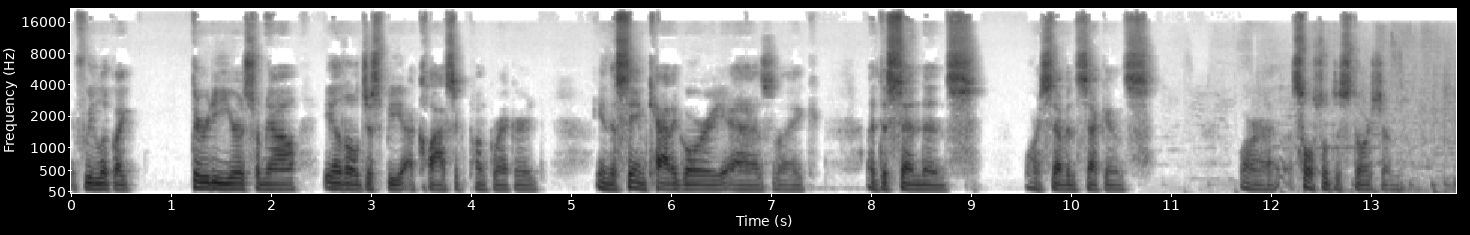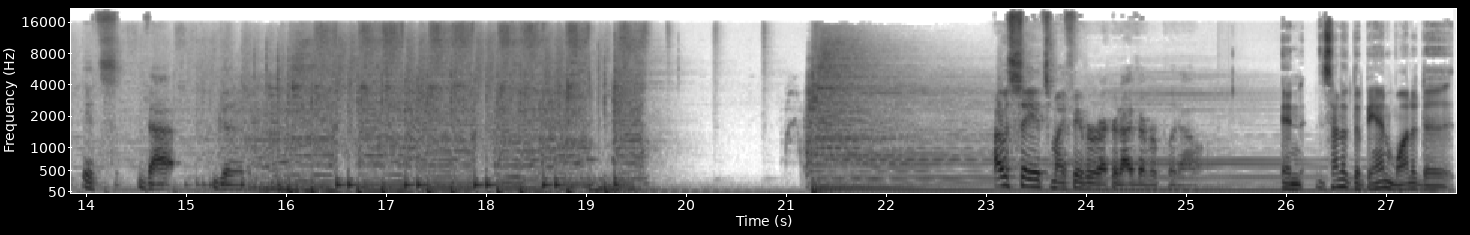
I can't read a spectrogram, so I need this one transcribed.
If we look like 30 years from now, it'll just be a classic punk record in the same category as like a Descendents or Seven Seconds or a Social Distortion. It's that good. I would say it's my favorite record I've ever put out. And it sounded like the band wanted to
